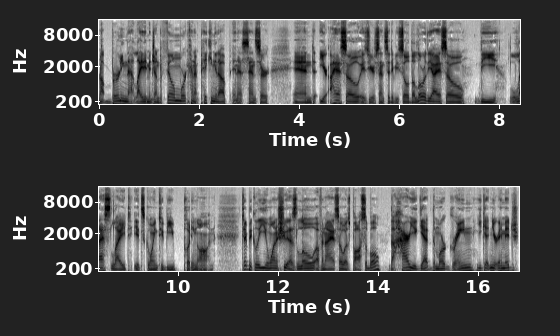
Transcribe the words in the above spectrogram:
We're not burning that light image onto film. We're kind of picking it up in a sensor. And your iso is your sensitivity so the lower the iso the less light it's going to be putting on. Typically you want to shoot as low of an iso as possible. The higher you get the more grain you get in your image.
